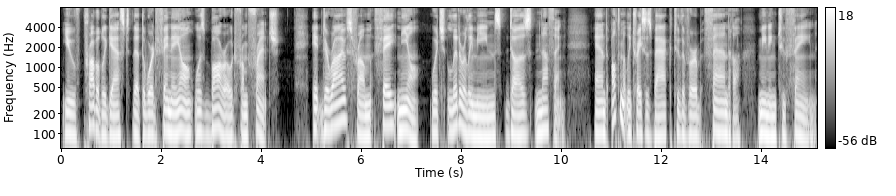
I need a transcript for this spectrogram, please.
You've probably guessed that the word fainéant was borrowed from French. It derives from fait-nient, which literally means does nothing, and ultimately traces back to the verb feindre, meaning to feign.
